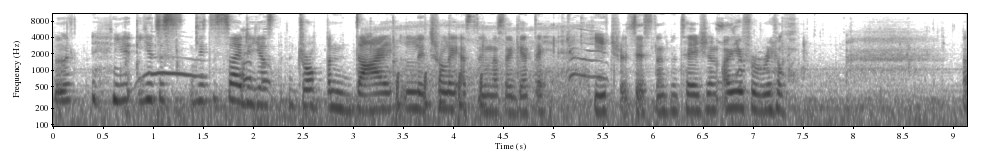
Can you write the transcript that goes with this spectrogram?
Look, You, you just you decide to just drop and die literally as soon as I get the heat resistant mutation. Are you for real? Uh,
